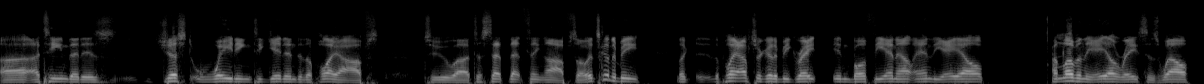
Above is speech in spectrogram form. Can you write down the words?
uh, a team that is just waiting to get into the playoffs to uh, to set that thing off. So it's going to be look the playoffs are going to be great in both the NL and the AL. I'm loving the AL race as well,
